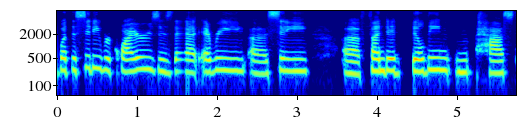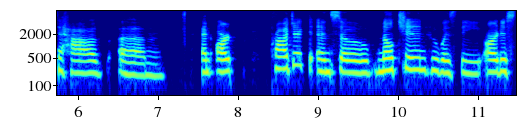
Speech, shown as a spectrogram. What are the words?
what the city requires is that every uh, city uh, funded building has to have um, an art project. And so Mel Chin, who was the artist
